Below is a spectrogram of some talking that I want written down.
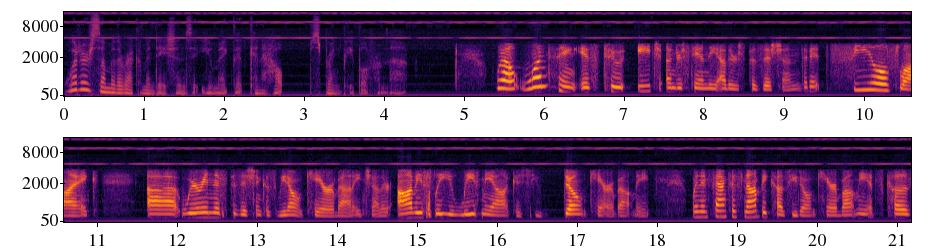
what are some of the recommendations that you make that can help spring people from that? Well, one thing is to each understand the other's position, that it feels like uh, we're in this position because we don't care about each other. Obviously, you leave me out because you don't care about me. When in fact, it's not because you don't care about me, it's because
